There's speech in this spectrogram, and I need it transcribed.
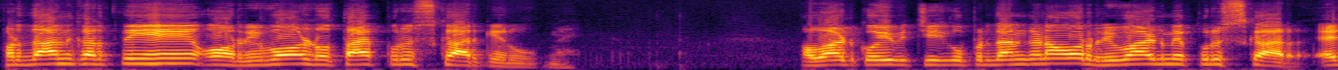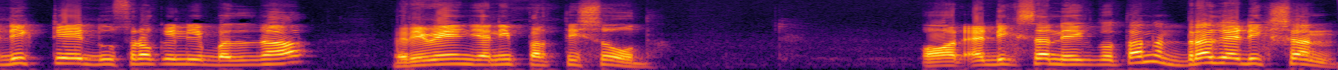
प्रदान करते हैं और रिवॉर्ड होता है पुरस्कार के रूप में। अवार्ड कोई भी चीज़ को प्रदान करना और रिवार्ड में पुरस्कार। एडिक्टेड दूसरों के लिए बदलना रिवेंज यानी प्रतिशोध। और एडिक्शन एक होता है ना ड्रग एडिक्शन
